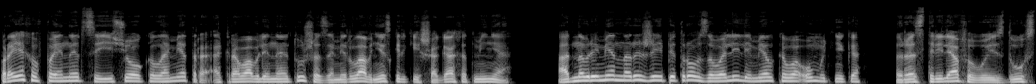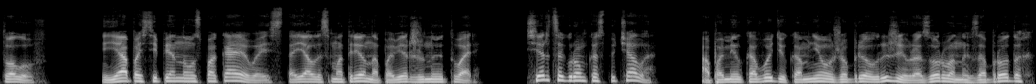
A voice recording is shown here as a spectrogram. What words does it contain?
Проехав по инерции еще около метра, окровавленная туша замерла в нескольких шагах от меня. Одновременно Рыжий и Петров завалили мелкого омутника, расстреляв его из двух стволов. Я, постепенно успокаиваясь, стоял и смотрел на поверженную тварь. Сердце громко стучало, а по мелководью ко мне уже брел Рыжий в разорванных забродах,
